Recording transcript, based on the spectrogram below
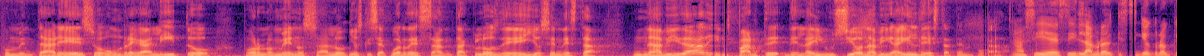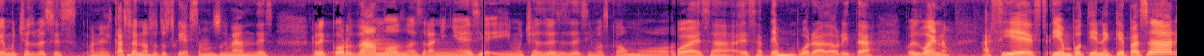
fomentar eso, un regalito, por lo menos a los niños que se acuerde Santa Claus de ellos en esta Navidad y es parte de la ilusión, Abigail, de esta temporada. Así es, y la verdad que sí, yo creo que muchas veces, en el caso de nosotros que ya estamos grandes, recordamos nuestra niñez y, muchas veces decimos como esa, esa temporada. Ahorita, pues bueno, Así es, tiempo tiene que pasar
